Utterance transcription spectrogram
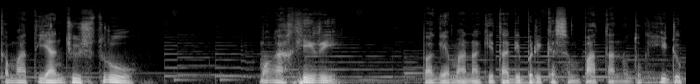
Kematian justru mengakhiri bagaimana kita diberi kesempatan untuk hidup.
